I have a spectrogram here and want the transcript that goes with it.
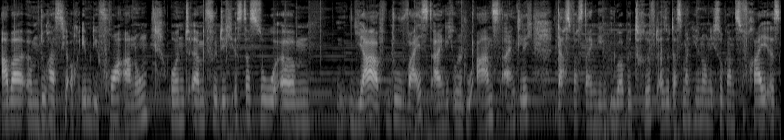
Aber ähm, du hast ja auch eben die Vorahnung. Und ähm, für dich ist das so, ähm, ja, du weißt eigentlich oder du ahnst eigentlich das, was dein Gegenüber betrifft. Also, dass man hier noch nicht so ganz frei ist,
